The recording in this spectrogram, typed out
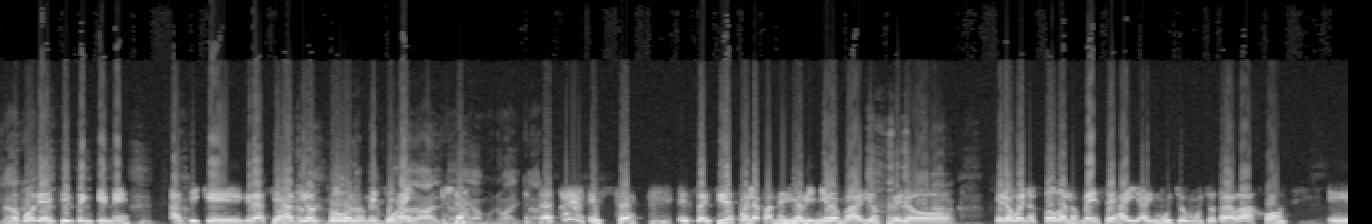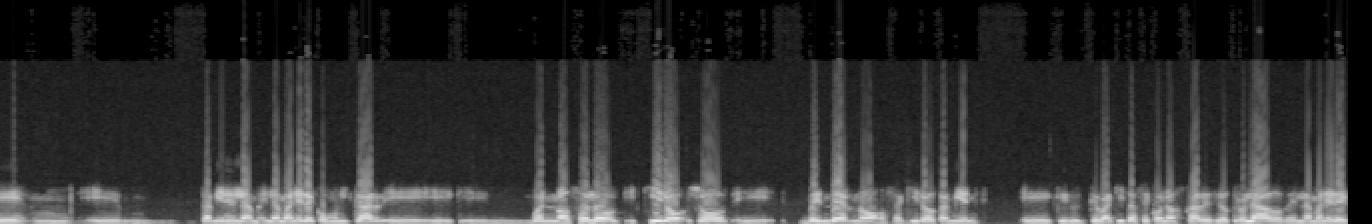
no podría decirte en qué mes, así que gracias a Dios todos los meses hay. alta, digamos, no hay, claro. exacto, exacto. Sí, después de la pandemia vinieron varios, pero pero bueno, todos los meses hay, hay mucho, mucho trabajo. Eh, em, también en la, en la manera de comunicar, eh, eh, bueno, no solo quiero yo vender, ¿no? O sea, quiero también que, que, Vaquita se conozca desde otro lado, de la manera de,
